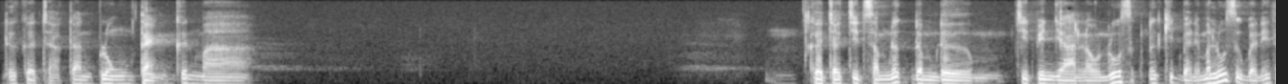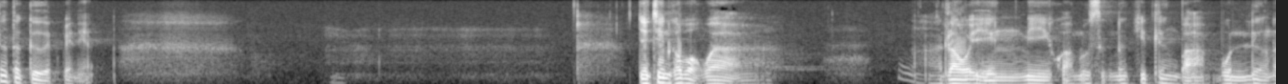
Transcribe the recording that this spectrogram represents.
หรือเกิดจากการปรุงแต่งขึ้นมา เกิดจากจิตสำนึกเดิมๆจิตวิญญาณเรารู้สึกนึกคิดแบบนี้ มันรู้สึกแบบนี้ตั้งแต่เกิดไปเนี่ยอย่างเช่นเขาบอกว่า เราเองมีความรู้สึกนึกคิดเรื่องบาปบุญเรื่องน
